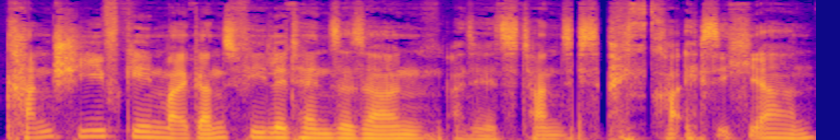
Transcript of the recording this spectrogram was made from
kann schiefgehen, weil ganz viele Tänzer sagen, also jetzt tanze ich seit 30 Jahren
